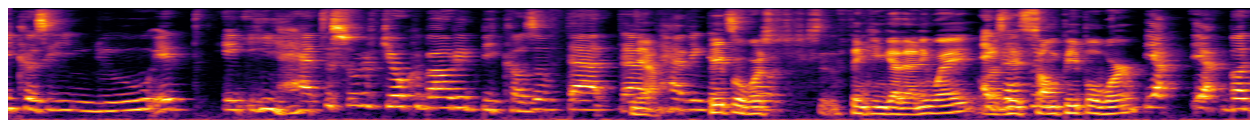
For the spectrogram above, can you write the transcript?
because he knew it, it. He had to sort of joke about it because of that. That yeah, having that people were support. s- thinking that anyway, or at Exactly. least some people were. Yeah, yeah, but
